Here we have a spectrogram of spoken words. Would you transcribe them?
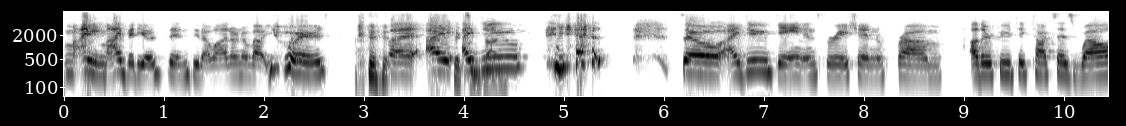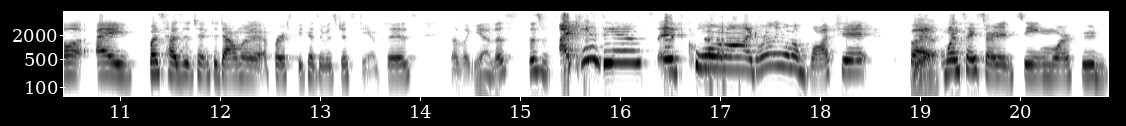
I mean, my videos didn't do that well. I don't know about yours, but I I do yes. So I do gain inspiration from other food TikToks as well. I was hesitant to download it at first because it was just dances. And I was like, yeah, mm. this this I can't dance. It's cool and all. I don't really want to watch it. But yeah. once I started seeing more food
